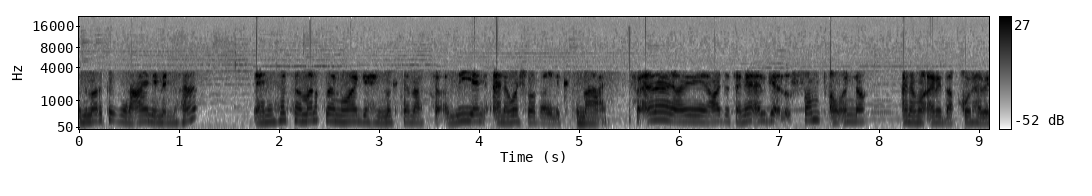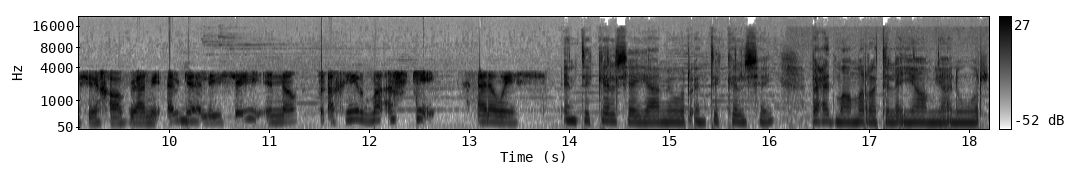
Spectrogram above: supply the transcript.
المركز نعاني منها. يعني هسه ما نقدر نواجه المجتمع فعليا أنا وش وضعي الاجتماعي؟ فأنا يعني عادة يا ألجأ للصمت أو إنه أنا ما أريد أقول هذا الشيء خاف. يعني ألجأ لشيء إنه في الأخير ما أحكي أنا ويش. أنت كل شيء يا نور أنت كل شيء. بعد ما مرت الأيام يا نور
